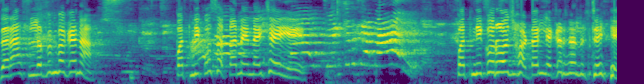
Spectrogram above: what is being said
जरा असलं पण बघा ना. पत्नी को सता नाही चाहिए पत्नी को रोज होटल लेकर जाना चाहिए।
